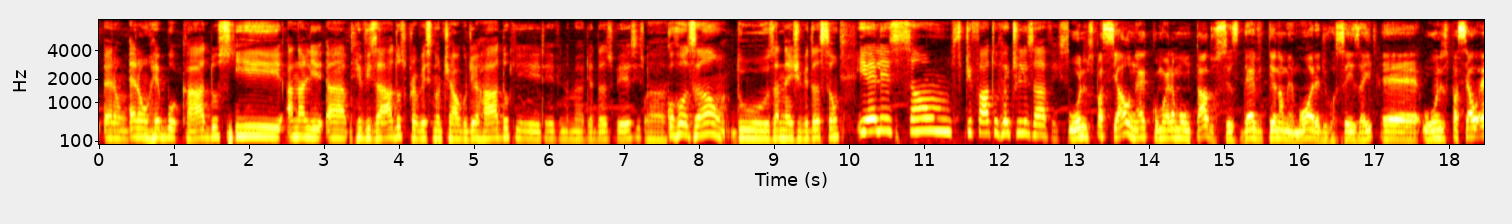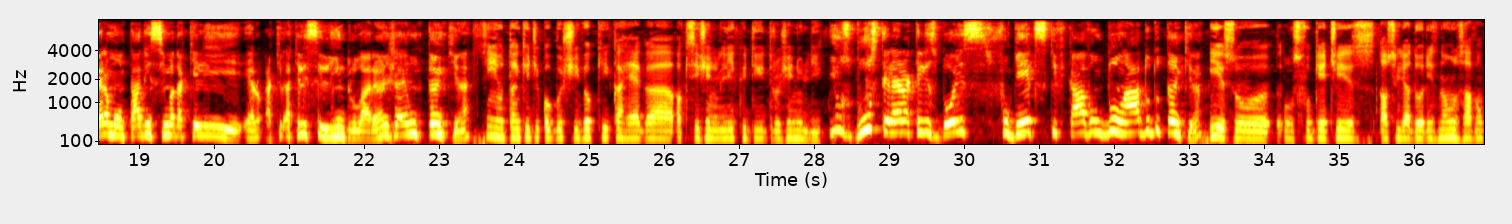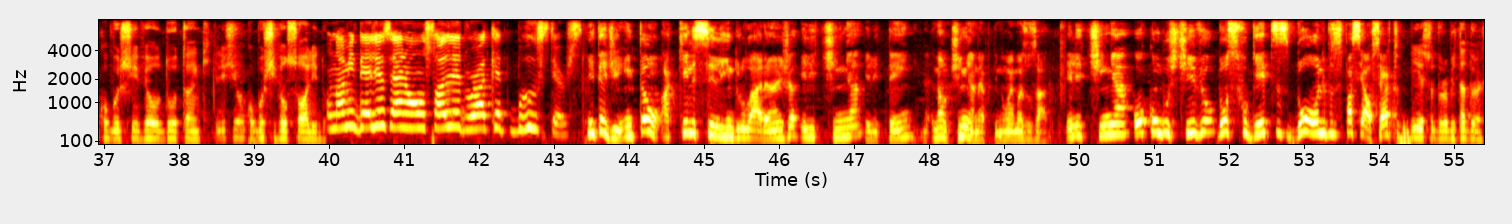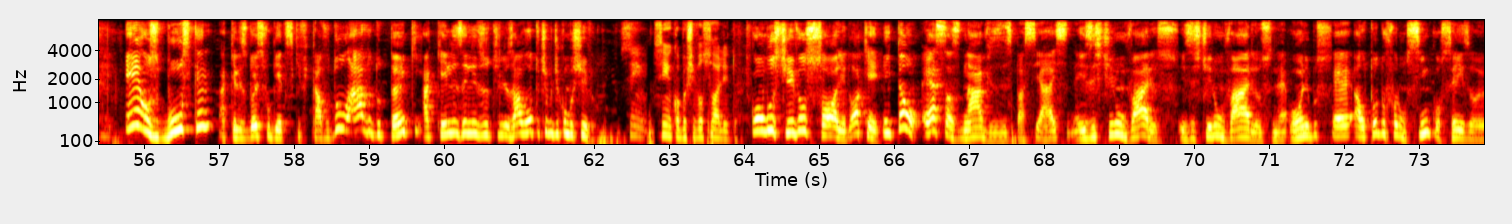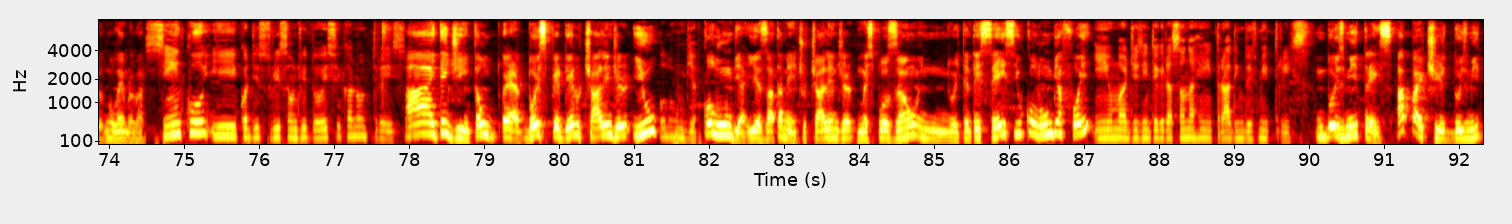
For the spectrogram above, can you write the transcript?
eram, eram rebocados e anali ah, revisados para ver se não tinha algo de errado, que teve na maioria das vezes. A corrosão dos anéis de vedação. E eles são de fato reutilizáveis. O ônibus espacial, né, como era montado, vocês devem ter na memória de vocês aí, é, o ônibus espacial era montado em cima daquele, era, aquele, aquele cilindro laranja, é um tanque, né? Sim, o tanque de combustível que carrega oxigênio líquido e hidrogênio líquido. E os booster era aquele aqueles dois foguetes que ficavam do lado do tanque, né? Isso, os foguetes auxiliadores não usavam combustível do tanque. Eles tinham combustível sólido. O nome deles eram Solid Rocket Boosters. Entendi. Então, aquele cilindro laranja, ele tinha, ele tem, não tinha, né, porque não é mais usado. Ele tinha o combustível dos foguetes do ônibus espacial, certo? Isso, do orbitador. E os booster, aqueles dois foguetes que ficavam do lado do tanque, aqueles eles utilizavam outro tipo de combustível. Sim, sim, combustível sólido. Combustível sólido, ok. Então, essas naves espaciais, né, existiram vários, existiram vários, né, ônibus. É, ao todo foram cinco ou seis, eu não lembro agora. Cinco e com a destruição de dois ficaram três. Ah, entendi. Então, é, dois perderam, o Challenger e o Columbia. Columbia. E exatamente, o Challenger, uma explosão em 86 e o Columbia foi Em uma desintegração na reentrada em 2003. em 2003. A partir de 2003,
